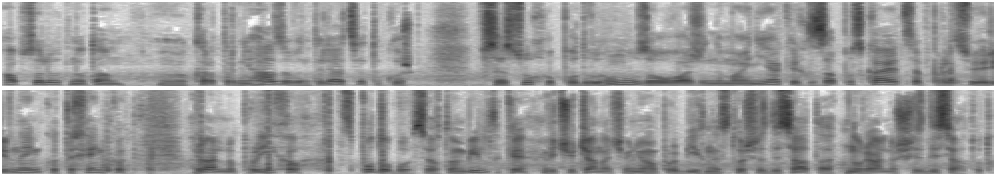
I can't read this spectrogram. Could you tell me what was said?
абсолютно там, е, картерні гази, вентиляція також все сухо по двигуну, зауважень немає ніяких. Запускається, працює рівненько, тихенько. Реально проїхав, сподобався автомобіль. Таке відчуття, наче в нього пробіг не 160, а ну реально 60. Тут,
